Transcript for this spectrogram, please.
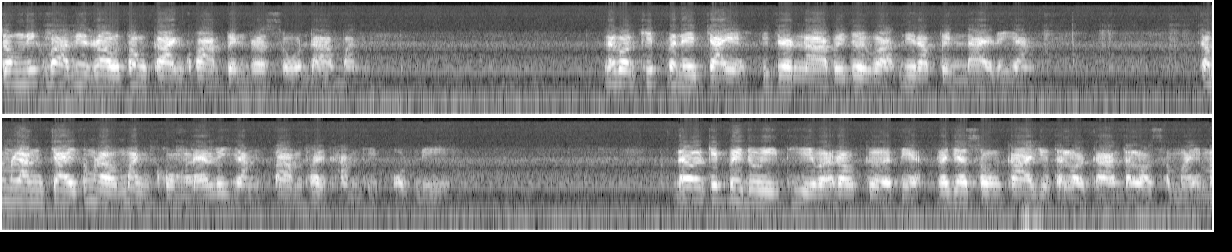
จงนึกว่านี่เราต้องการความเป็นพระโสดาบัน แล้วก็คิดไปในใจพิจารณาไปด้วยว่านี่เราเป็นได้หรือยังกำลังใจของเรามั่นคงแล้วหรือยังตามถ้อยคำที่พูดนี้ แล้วคิดไปดูอีกทีว่าเราเกิดเนี่ยเราจะทรงกายอยู่ตลอดการตลอดสมัยไหม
